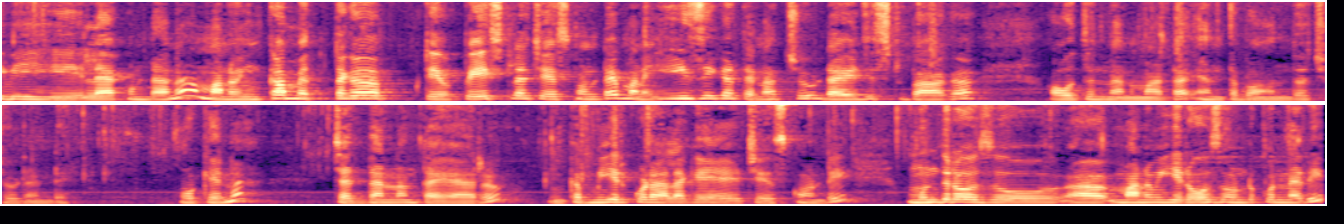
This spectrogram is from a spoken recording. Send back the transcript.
ఇవి లేకుండా మనం ఇంకా మెత్తగా పేస్ట్లా చేసుకుంటే మనం ఈజీగా తినచ్చు డైజెస్ట్ బాగా అవుతుందన్నమాట. ఎంత బాగుందో చూడండి. ఓకేనా? చెద్దన్నం తయారు. ఇంకా మీరు కూడా అలాగే చేసుకోండి. ముందు రోజు మనం ఈ రోజు వండుకున్నది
